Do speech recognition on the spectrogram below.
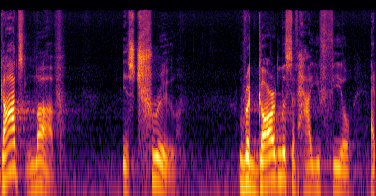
God's love is true regardless of how you feel at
